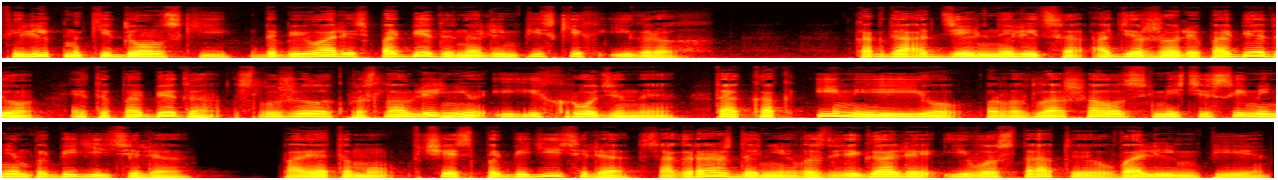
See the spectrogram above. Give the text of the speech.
Филипп Македонский, добивались победы на Олимпийских играх. Когда отдельные лица одерживали победу, эта победа служила к прославлению и их родины, так как имя ее провозглашалось вместе с именем победителя. Поэтому в честь победителя сограждане воздвигали его статую в Олимпии.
